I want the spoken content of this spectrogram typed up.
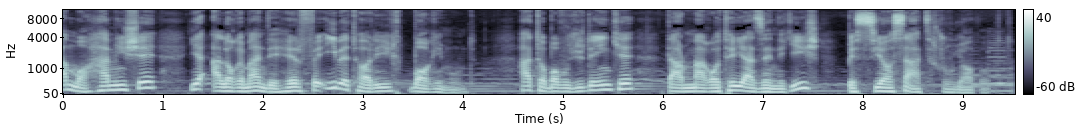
اما همیشه یه علاقمند حرفه‌ای به تاریخ باقی موند. حتی با وجود اینکه در مقاطعی از زندگیش به سیاست روی آورد.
